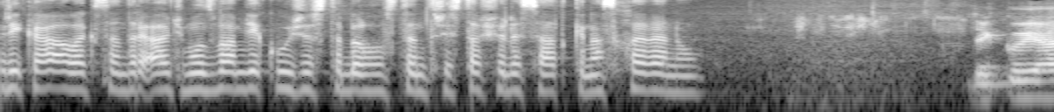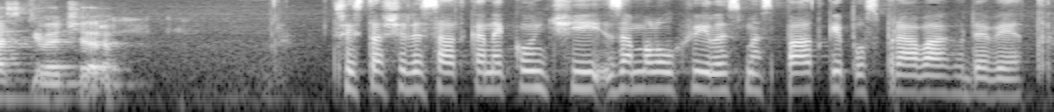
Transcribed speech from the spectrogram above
Říká Aleksandr Ač, moc vám děkuji, že jste byl hostem 360 na shledanou. Děkuji, hezký večer. 360 nekončí, za malou chvíli jsme zpátky po zprávách v 9.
